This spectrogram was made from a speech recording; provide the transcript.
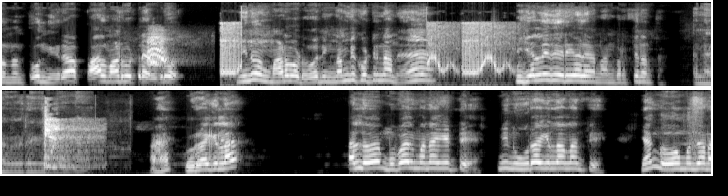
ನನ್ನ ತೊಗೊಂಡ್ ನೀರ ಪಾಲ್ ಮಾಡ್ಬಿಟ್ರೆ ಎಲ್ರು. ನೀನು ಹಂಗ್ ಮಾಡ್ಬೇಡು ನಿಂಗೆ ನಂಬಿ ಕೊಟ್ಟಿ ನಾನು. ನೀ ಎಲ್ಲಿದ್ದೀರಿ ಹೇಳಿ ನಾನು ಬರ್ತೀನಂತ? ಊರಾಗಿಲ್ಲ ಅಲ್ಲೋ ಮೊಬೈಲ್ ಮನ್ಯಾಗ ಇಟ್ಟಿ. ನೀನು ಊರಾಗಿಲ್ಲ ನಂತಿ ಹೆಂಗೋ ಮುಂಜಾನ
